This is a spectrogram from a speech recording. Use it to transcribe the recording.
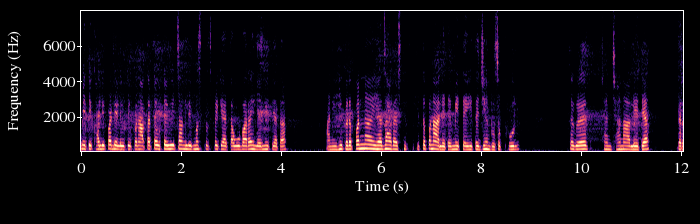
मेथी खाली पडलेली होती पण आता टवटवी चांगली मस्तच पैकी आता उभा राहिल्या मेथी आता. आणि इकडं पण ह्या झाडा इथं पण आले त्या मेथ्या इथं झेंडूचं फूल. सगळं छान छान आले त्या. तर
